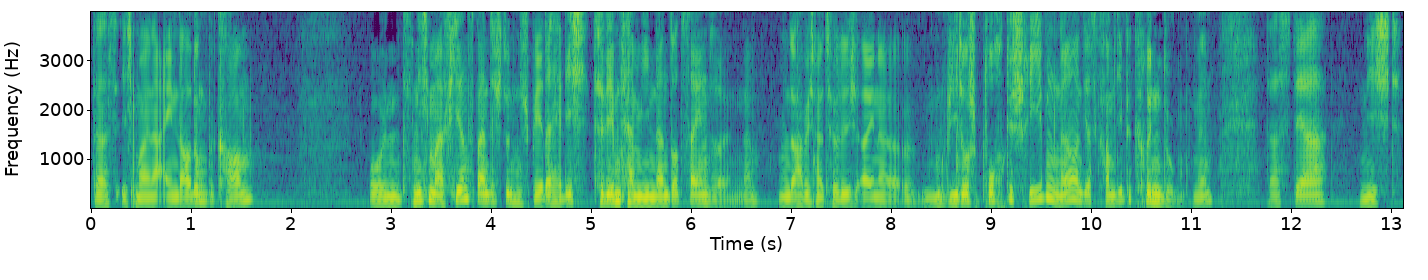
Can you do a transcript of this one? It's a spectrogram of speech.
dass ich meine Einladung bekam und nicht mal 24 Stunden später hätte ich zu dem Termin dann dort sein sollen. Ne? Und da habe ich natürlich äh, einen Widerspruch geschrieben ne? und jetzt kam die Begründung, ne? dass der nicht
